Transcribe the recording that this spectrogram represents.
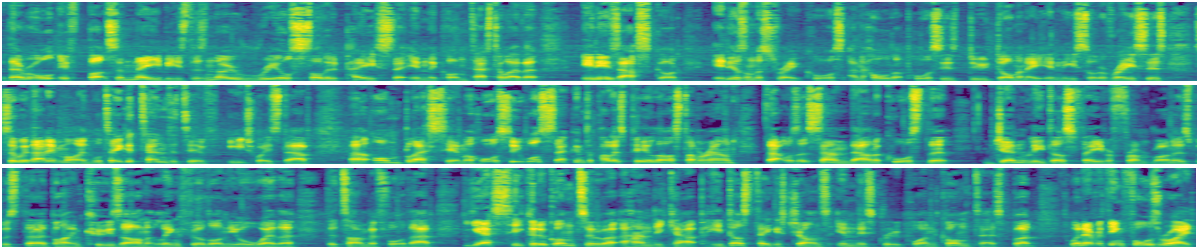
they're all if buts and maybes. There's no real solid pace uh, in the contest. However, it is Ascot, it is on the straight course, and hold up horses do dominate in these sort of races. So, with that in mind, we'll take a tentative each way stab uh, on Bless Him, a horse who was second to Palace Pier last time around. That was at Sandown, a course that generally does favour front runners, was third behind Kuzam at Lingfield on the all weather the time before that. Yes, he could have gone to a, handicap. He does take his chance in this Group 1 contest, but when everything falls right,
